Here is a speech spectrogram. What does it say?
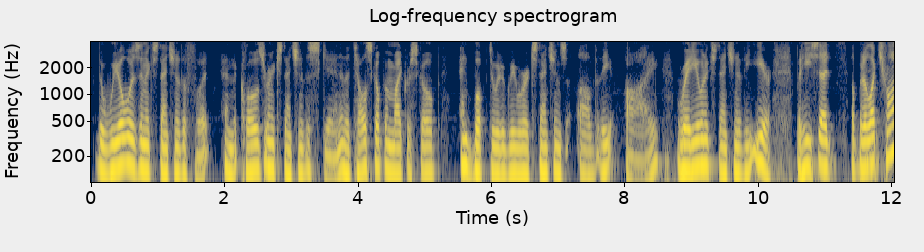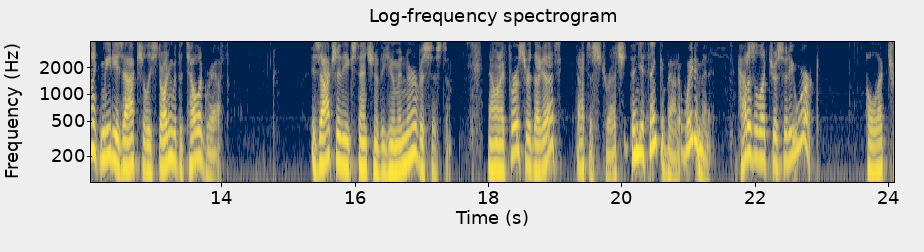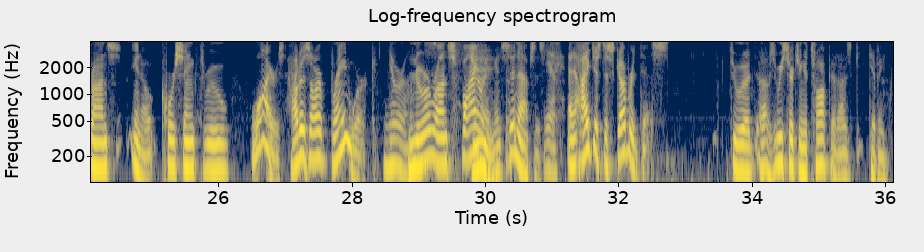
the wheel was an extension of the foot, and the clothes were an extension of the skin, and the telescope and microscope and book to a degree were extensions of the eye, radio an extension of the ear. But he said, uh, but electronic media is actually starting with the telegraph, is actually the extension of the human nervous system. Now, when I first heard that, that's that's a stretch. Then you think about it. Wait a minute. How does electricity work? Electrons, you know, coursing through wires. How does our brain work? neurons. neurons firing hmm. and synapses. Yeah. And I just discovered this through a, I was researching a talk that I was giving.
